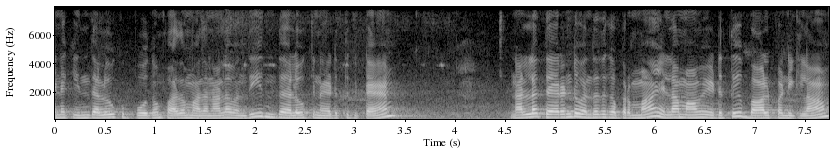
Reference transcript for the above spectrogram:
எனக்கு இந்த அளவுக்கு போதும் பதம். அதனால் வந்து இந்த அளவுக்கு நான் எடுத்துக்கிட்டேன். நல்லா திரண்டு வந்ததுக்கப்புறமா எல்லா மாவும் எடுத்து பால் பண்ணிக்கலாம்.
